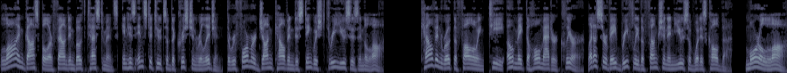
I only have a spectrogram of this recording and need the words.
Law and gospel are found in both testaments. In his Institutes of the Christian Religion, the reformer John Calvin distinguished three uses in the law. Calvin wrote the following, T o make the whole matter clearer, let us survey briefly the function and use of what is called the moral law.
